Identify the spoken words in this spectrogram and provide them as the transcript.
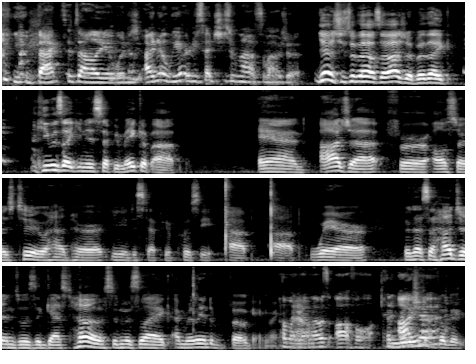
Back to Dahlia. What is I know we already said she's from the House of Aja. yeah, she's from the House of Aja, but like, he was like, you need to step your makeup up. And Aja for All Stars 2 had her, you need to step your pussy up, up, where Vanessa Hudgens was a guest host and was like, I'm really into voguing right now. Oh my god, that was awful. I'm And really Aja, into voguing.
